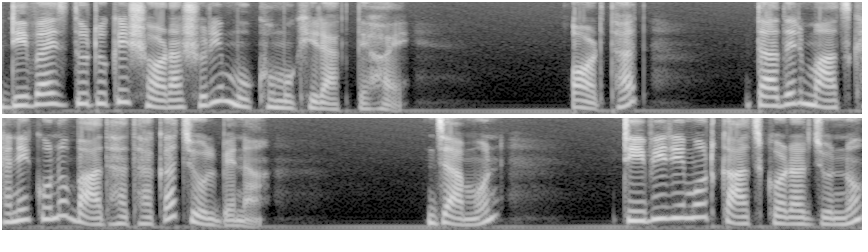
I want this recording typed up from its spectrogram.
ডিভাইস দুটোকে সরাসরি মুখোমুখি রাখতে হয়। অর্থাৎ তাদের মাঝখানে কোনো বাধা থাকা চলবে না। যেমন, টিভি রিমোট কাজ করার জন্য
